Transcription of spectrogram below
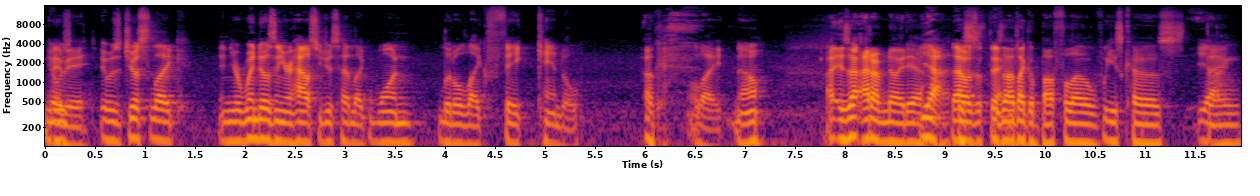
It was- Maybe. it was just like in your windows in your house, you just had like one little like fake candle okay. light. No, Is that I don't have no idea. Yeah, that Is- was a thing. Is that like a Buffalo East Coast Yeah. thing?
